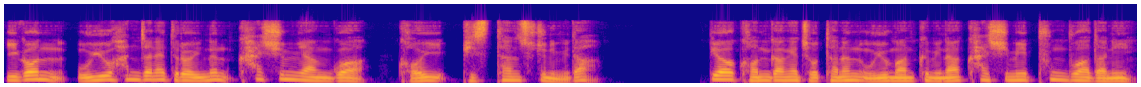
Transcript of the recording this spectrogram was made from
이건 우유 한 잔에 들어있는 칼슘 양과 거의 비슷한 수준입니다. 뼈 건강에 좋다는 우유만큼이나 칼슘이 풍부하다니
